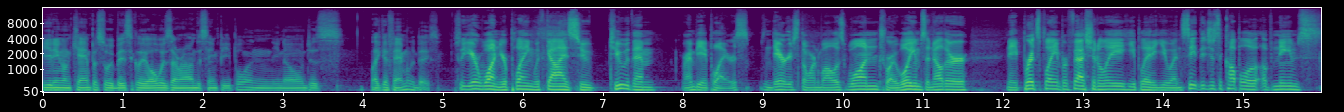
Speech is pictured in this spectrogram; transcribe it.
Eating on campus, so we basically always around the same people, and you know, just like a family base. So year one, you're playing with guys who two of them are NBA players. And Darius Thornwell is one, Troy Williams another, Nate Britt's playing professionally. He played at UNC. There's just a couple of, names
